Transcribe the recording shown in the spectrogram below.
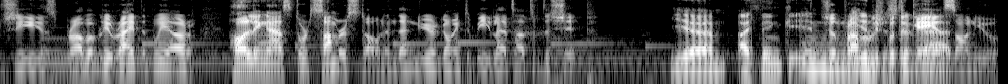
she's probably right that we are hauling ass towards Summerstone, and then you're going to be let out of the ship. Yeah. I think in She'll probably interest put the of geas that, on you,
